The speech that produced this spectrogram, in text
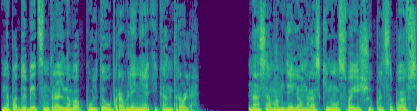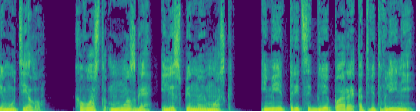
наподобие центрального пульта управления и контроля. На самом деле он раскинул свои щупальца по всему телу. Хвост мозга или спинной мозг имеет 32 пары ответвлений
